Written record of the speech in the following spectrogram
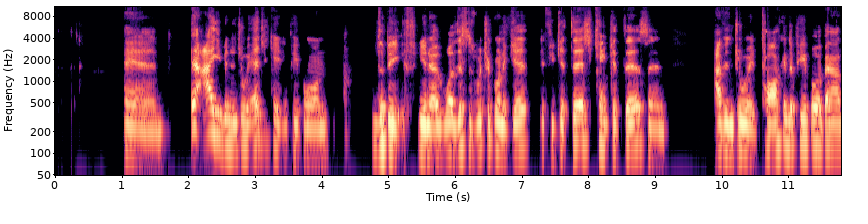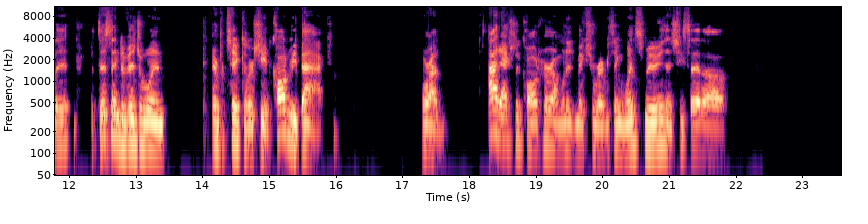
And yeah, I even enjoy educating people on the beef. You know, well, this is what you're going to get. If you get this, you can't get this. And I've enjoyed talking to people about it. But this individual in in particular, she had called me back, or I'd I'd actually called her. I wanted to make sure everything went smooth, and she said, uh,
